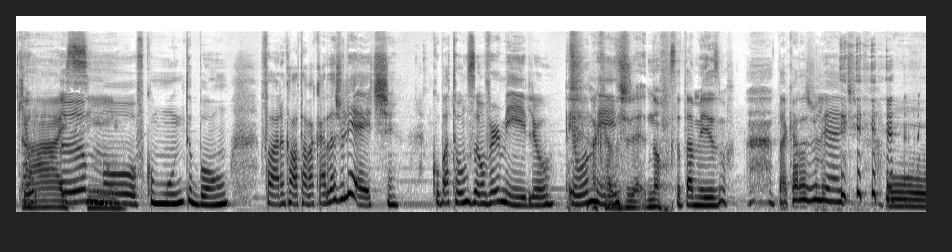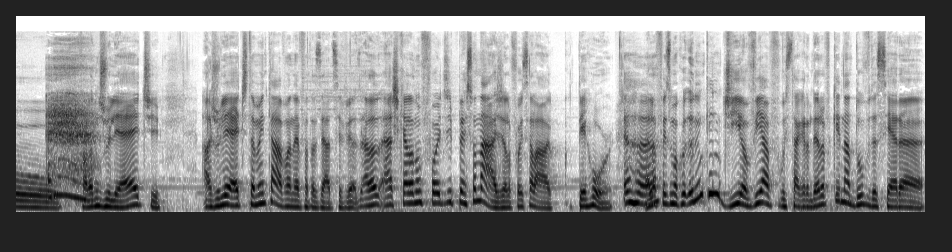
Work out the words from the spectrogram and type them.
Que Ai, eu amo. Ficou muito bom. Falaram que ela tava a cara da Juliette. Com o batonzão vermelho. Eu A amei. cara da Juliette. Nossa, tá mesmo. Tá a cara da Juliette. o... Falando de Juliette, a Juliette também tava, né, fantasiada. Você viu? Ela, acho que ela não foi de personagem, ela foi, sei lá, terror. Aham. Ela fez uma coisa. Eu não entendi. Eu vi a- o Instagram dela, eu fiquei na dúvida se era.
